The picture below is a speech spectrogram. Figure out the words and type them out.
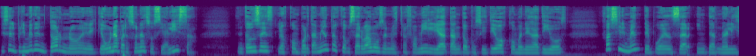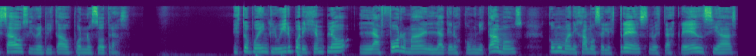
es el primer entorno en el que una persona socializa. Entonces, los comportamientos que observamos en nuestra familia, tanto positivos como negativos, fácilmente pueden ser internalizados y replicados por nosotras. Esto puede incluir, por ejemplo, la forma en la que nos comunicamos, cómo manejamos el estrés, nuestras creencias,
